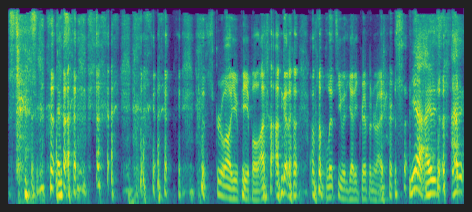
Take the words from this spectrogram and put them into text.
Screw all you people! I'm, I'm gonna I'm gonna blitz you with Yeti Griffin Riders. yeah, I was I,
